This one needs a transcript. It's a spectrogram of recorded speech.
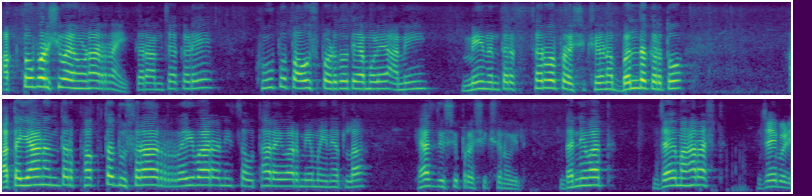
ऑक्टोबरशिवाय होणार नाही कारण आमच्याकडे खूप पाऊस पडतो त्यामुळे आम्ही मे नंतर सर्व प्रशिक्षणं बंद करतो. आता यानंतर फक्त दुसरा रविवार आणि चौथा रविवार मे महिन्यातला ह्याच दिवशी प्रशिक्षण होईल. धन्यवाद. जय महाराष्ट्र. जय बळीराजा.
